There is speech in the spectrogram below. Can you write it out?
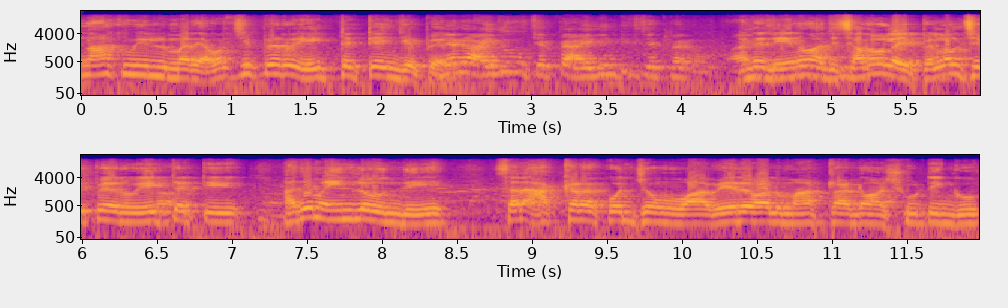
నాకు వీళ్ళు మరి ఎవరు చెప్పారు? ఎయిట్ థర్టీ అని చెప్పారు. నేను ఐదు చెప్పా ఐదింటికి చెప్పాను. అంటే నేను అది చదవలే పిల్లలు చెప్పారు ఎయిట్ థర్టీ. అదే మైండ్లో ఉంది. సరే అక్కడ కొంచెం వా- వేరే వాళ్ళు మాట్లాడడం ఆ షూటింగు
